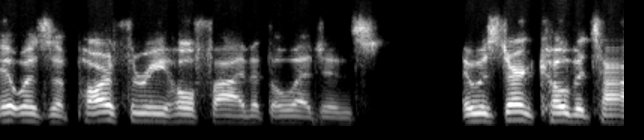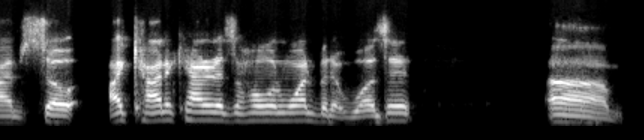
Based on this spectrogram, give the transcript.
it was a par three, hole five at the Legends. It was during COVID times, so I kind of counted as a hole in one, but it wasn't. Um,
